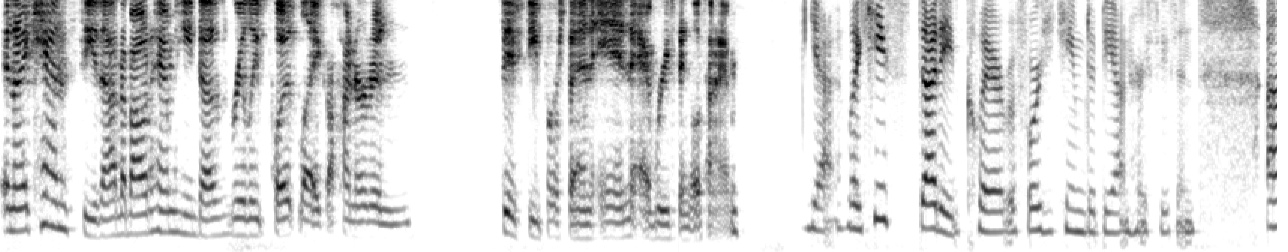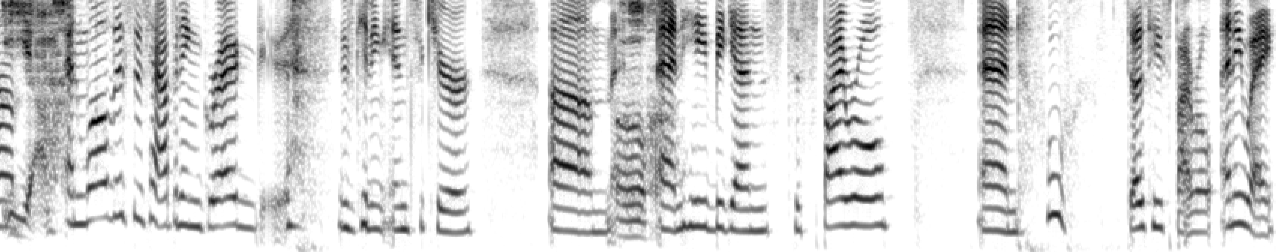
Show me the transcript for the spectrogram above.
and i can see that about him. He does really put like 150% in every single time Yeah, like he studied Claire before he came to be on her season. Um, yeah And while this is happening, Greg is getting insecure, um, and he begins to spiral. And whew, does he spiral? Anyway,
